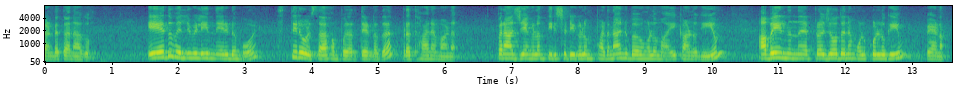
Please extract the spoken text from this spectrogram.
കണ്ടെത്താനാകും. ഏതു വെല്ലുവിളിയും നേരിടുമ്പോൾ സ്ഥിരോത്സാഹം പുലർത്തേണ്ടത് പ്രധാനമാണ്. പരാജയങ്ങളും തിരിച്ചടികളും പഠനാനുഭവങ്ങളുമായി കാണുകയും അവയിൽ നിന്ന് പ്രചോദനം ഉൾക്കൊള്ളുകയും വേണം.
